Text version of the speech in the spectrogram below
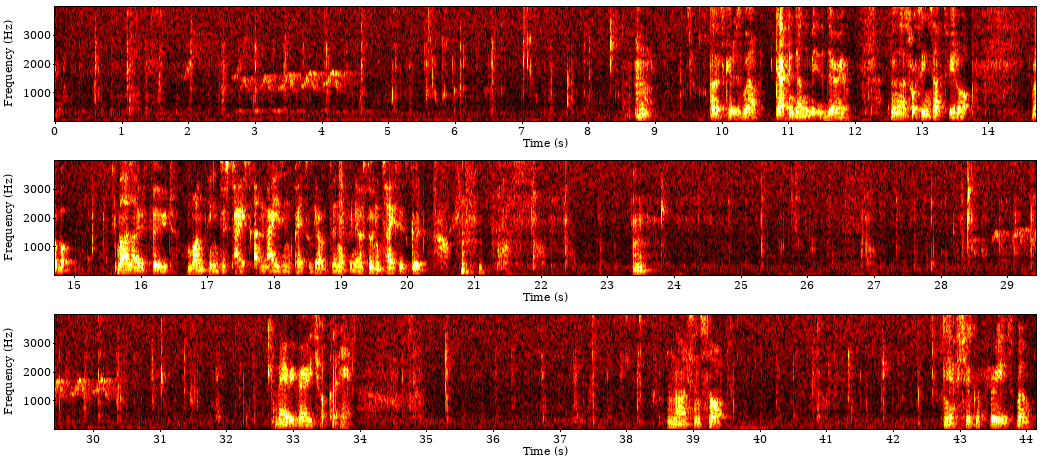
Mm. That's good as well. Definitely doesn't beat the durian. And that's what seems to have to be a lot. But by a load of food, one thing just tastes amazing compared to the others, and everything else doesn't taste as good. Chocolate here, Nice and soft. Yeah, sugar free as well.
